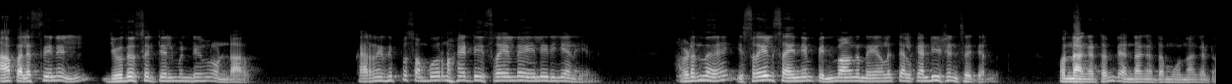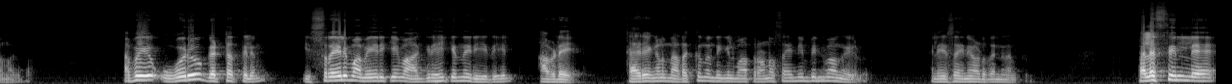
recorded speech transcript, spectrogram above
ആ പലസ്തീനിൽ ജൂത സെറ്റിൽമെന്റുകൾ ഉണ്ടാകും. കാരണം ഇതിപ്പോൾ സമ്പൂർണമായിട്ട് ഇസ്രായേലിന്റെ കയ്യിലിരിക്കുകയാണ് ചെയ്യുന്നത്. അവിടുന്ന് ഇസ്രായേൽ സൈന്യം പിൻവാങ്ങുന്നതിനുള്ള ചില കണ്ടീഷൻസ് വെച്ചിട്ടുണ്ട്. ഒന്നാം ഘട്ടം രണ്ടാം ഘട്ടം മൂന്നാം ഘട്ടം എന്നൊക്കെ പറഞ്ഞു. അപ്പോൾ ഈ ഓരോ ഘട്ടത്തിലും ഇസ്രായേലും അമേരിക്കയും ആഗ്രഹിക്കുന്ന രീതിയിൽ അവിടെ കാര്യങ്ങൾ നടക്കുന്നുണ്ടെങ്കിൽ മാത്രമാണ് സൈന്യം പിൻവാങ്ങുകയുള്ളൂ. അല്ലെങ്കിൽ സൈന്യം അവിടെ തന്നെ നിൽക്കും. പലസ്തീനിലെ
